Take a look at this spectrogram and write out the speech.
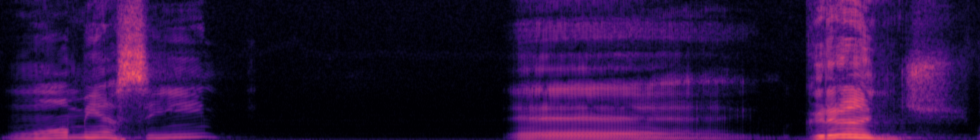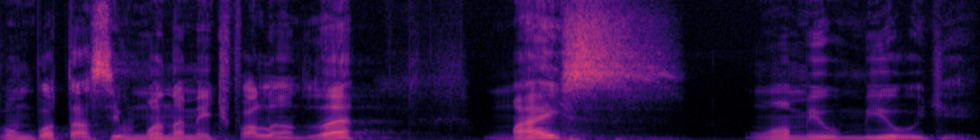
um homem assim, é, grande, vamos botar assim, humanamente falando, né? Mas um homem humilde,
